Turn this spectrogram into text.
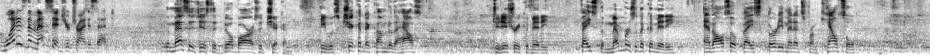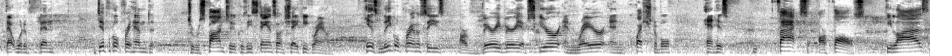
What is the message you're trying to send? The message is that Bill Barr is a chicken. He was chicken to come to the House Judiciary Committee, face the members of the committee, and also face 30 minutes from counsel that would have been difficult for him to, to respond to because he stands on shaky ground. His legal premises are very, very obscure and rare and questionable, and his facts are false. He lies.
